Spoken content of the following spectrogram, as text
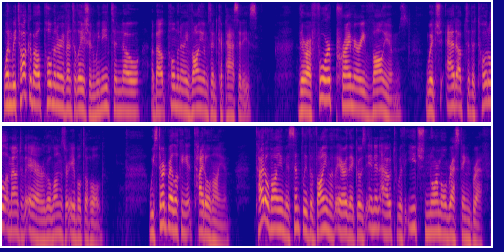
When we talk about pulmonary ventilation, we need to know about pulmonary volumes and capacities. There are four primary volumes which add up to the total amount of air the lungs are able to hold. We start by looking at tidal volume. Tidal volume is simply the volume of air that goes in and out with each normal resting breath.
